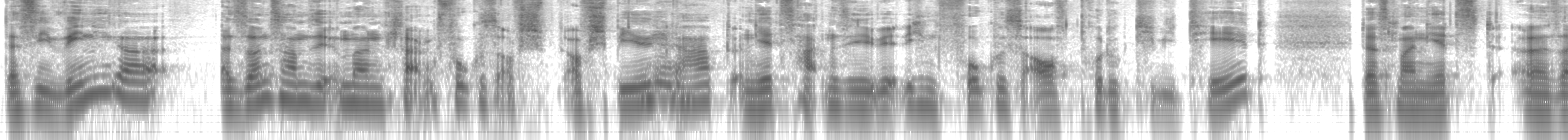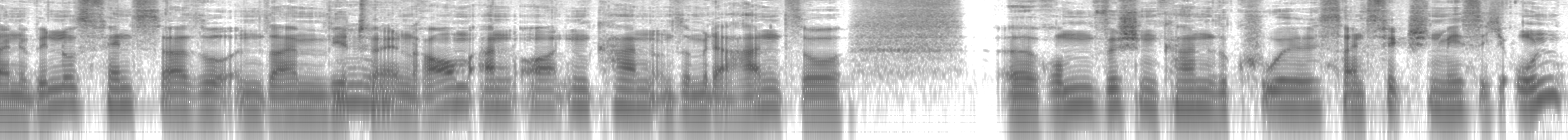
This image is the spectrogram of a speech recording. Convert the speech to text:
dass sie weniger also sonst haben sie immer einen starken Fokus auf, auf Spielen ja. gehabt und jetzt hatten sie wirklich einen Fokus auf Produktivität, dass man jetzt äh, seine Windows-Fenster so in seinem virtuellen mhm. Raum anordnen kann und so mit der Hand so äh, rumwischen kann, so cool, Science-Fiction-mäßig und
